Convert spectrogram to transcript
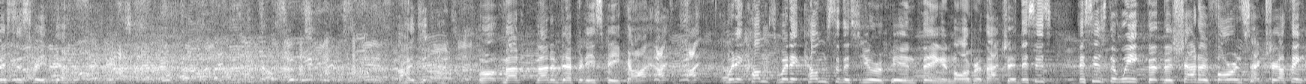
Mr. Speaker. Well, Madam Deputy Speaker, I, I, I, when, it comes, when it comes to this European thing and Margaret Thatcher, this is, this is the week that the Shadow Foreign Secretary, I think,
